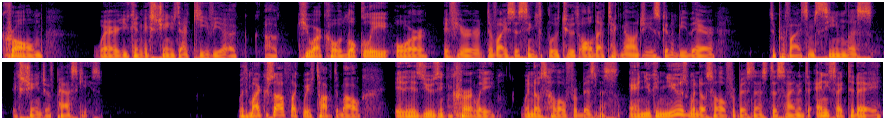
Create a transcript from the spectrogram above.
Chrome where you can exchange that key via a, a QR code locally, or if your device is synced to Bluetooth, all that technology is going to be there to provide some seamless exchange of passkeys. With Microsoft, like we've talked about, it is using currently Windows Hello for Business. And you can use Windows Hello for Business to sign into any site today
